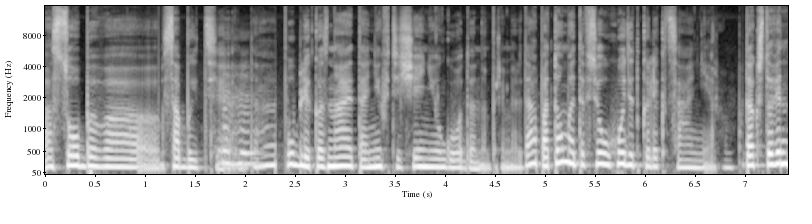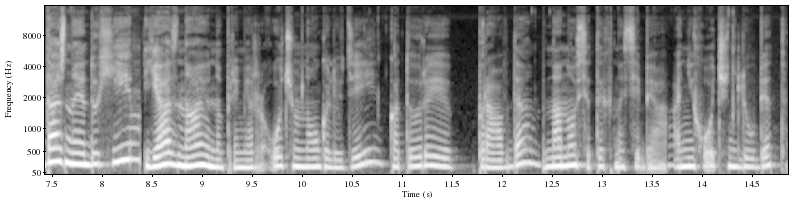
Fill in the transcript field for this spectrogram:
особого события. Угу. Да? Публика знает о них в течение года, например. Да? Потом это все уходит коллекционерам. Так что винтажные духи, я знаю, например, очень много людей, которые правда, наносят их на себя. Они их очень любят.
